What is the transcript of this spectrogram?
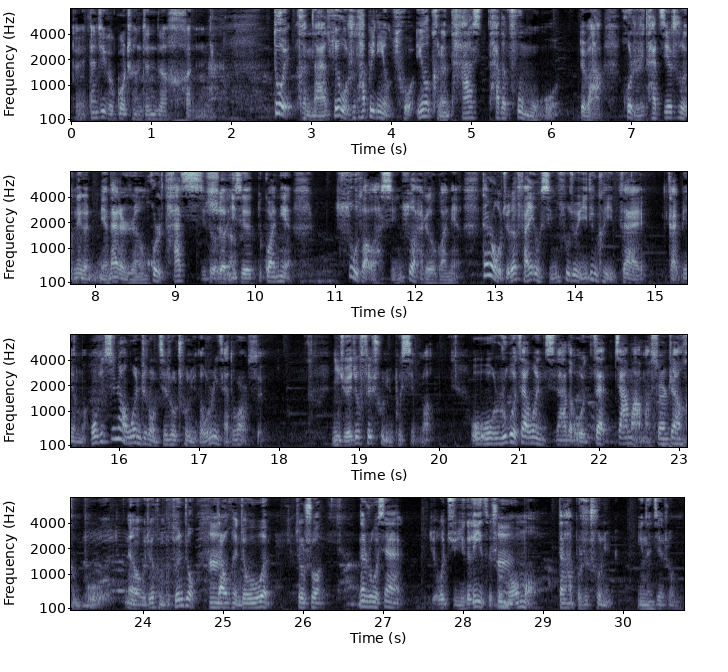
对，但这个过程真的很难。对，很难。所以我说他不一定有错，因为可能他他的父母对吧，或者是他接触的那个年代的人，或者他习得的一些观念，塑造了形塑他这个观念。但是我觉得，凡有刑诉，就一定可以再改变吗？我会经常问这种接受处女的，我说你才多少岁？你觉得就非处女不行了？我我如果再问其他的，我再加码嘛，虽然这样很不，那我觉得很不尊重，但是我可能就会问，就是说，那如果现在我举一个例子，说某某，但她不是处女，你能接受吗？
